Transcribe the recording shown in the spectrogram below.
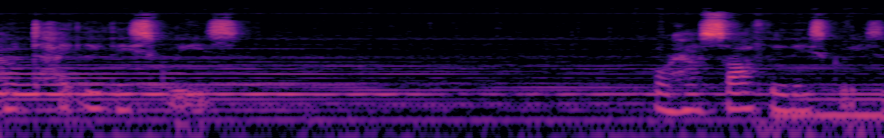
how tightly they squeeze or how softly they squeeze.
